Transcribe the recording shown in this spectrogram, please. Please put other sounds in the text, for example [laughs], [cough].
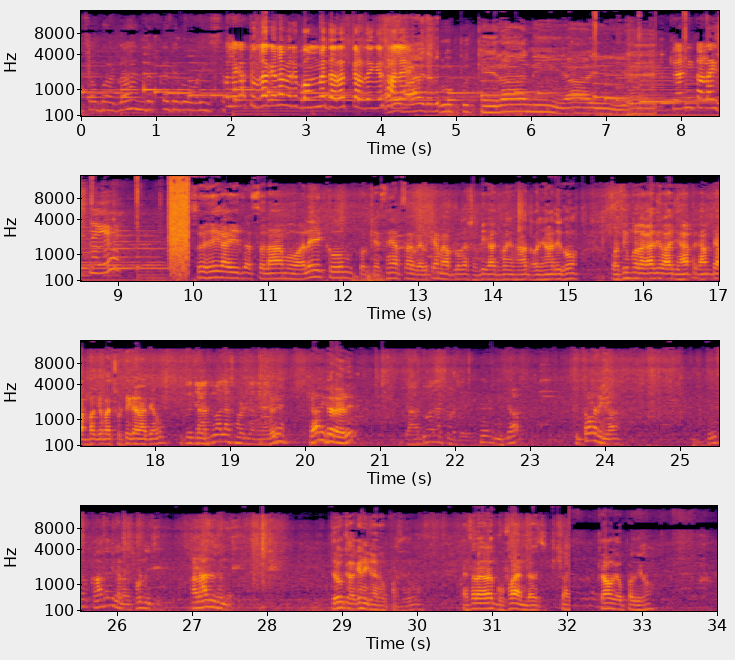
भर रहा है अंदर का देखो बोलेगा तुम लोग है ना मेरे बम में दर्द कर देंगे साले। रूप की रानी आई है। क्या निकाला इसने ये? सो हे गाइस अस्सलाम वालेकुम तो कैसे हैं आप सब? वेलकम है आप लोग का शफीक आज मेरे साथ। और यहाँ देखो वसीम को लगा दिया आज यहाँ पे काम पे अब्बा के बाद छुट्टी करा दिया हूँ। तो जादू वाला शॉट लग रहा है। अरे क्या नहीं कर रहे अरे जादू वाला शॉट कितना निकला? ये सब कहाँ से निकला? छोड़ नीचे। हटा दे अंदर। देखो क्या क्या निकल रहा ऊपर से देखो। ऐसा लग रहा है गुफा अंदर। क्या हो गया ऊपर दिखाओ।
